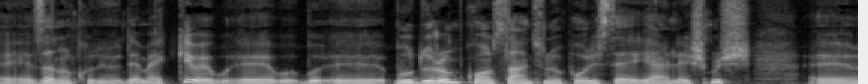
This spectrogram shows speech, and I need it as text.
E, ezan okunuyor demek ki ve e, bu, e, bu durum Konstantinopolis'e yerleşmiş e,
